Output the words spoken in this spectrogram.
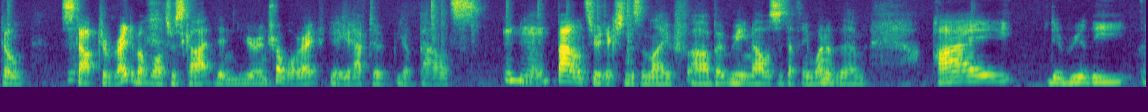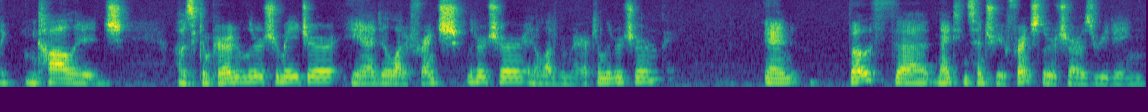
don't stop to write about Walter Scott, then you're in trouble, right? You know, you have to, you know, balance hmm you know, balance your addictions in life. Uh, but reading novels is definitely one of them. I did really like in college. I was a comparative literature major, and I did a lot of French literature and a lot of American literature. Okay. And both the 19th century French literature I was reading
